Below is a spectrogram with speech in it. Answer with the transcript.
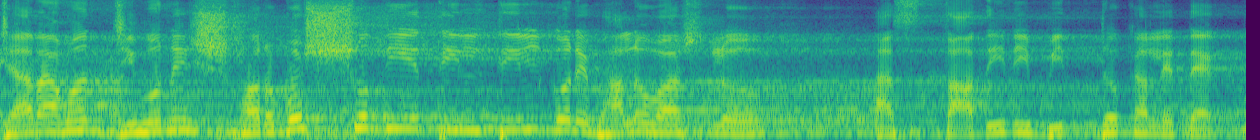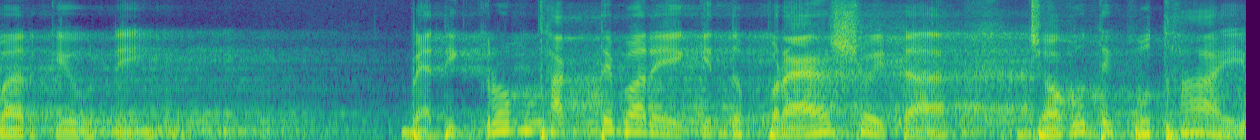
যারা আমার জীবনের সর্বস্ব দিয়ে তিল তিল করে ভালোবাসলো, আজ তাদেরই বৃদ্ধকালে দেখবার কেউ নেই। ব্যতিক্রম থাকতে পারে, কিন্তু প্রয়াস এটা জগতে কোথায়,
